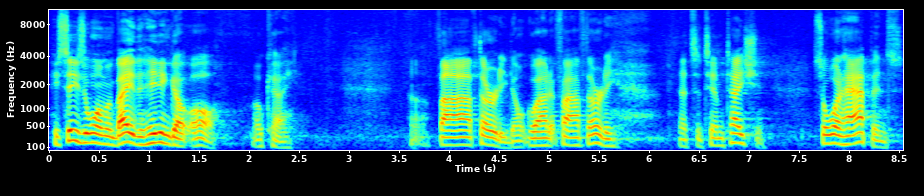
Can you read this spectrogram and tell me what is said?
he sees a woman bathing. He didn't go, "Oh, okay." Uh, 5:30. Don't go out at 5:30. That's a temptation. So what happens?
